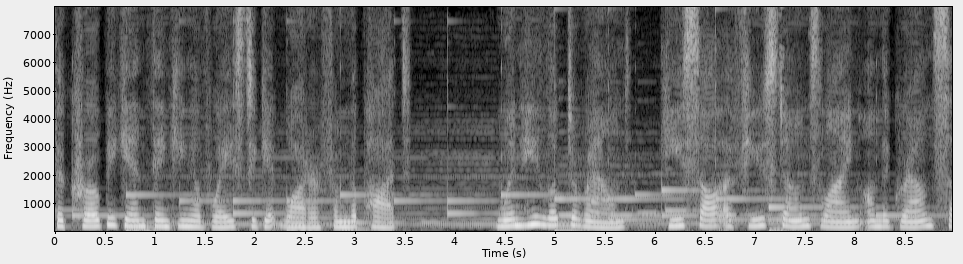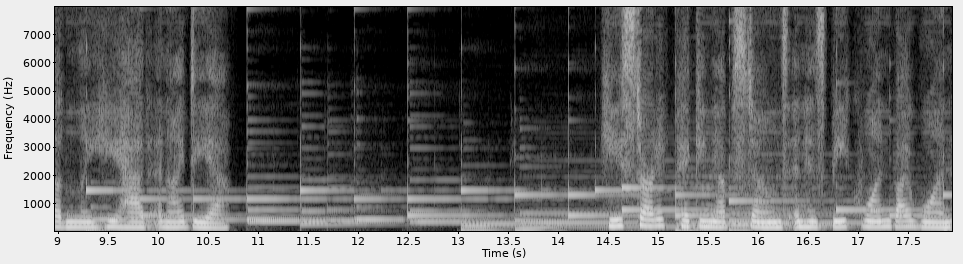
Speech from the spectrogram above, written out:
The crow began thinking of ways to get water from the pot. When he looked around, he saw a few stones lying on the ground suddenly he had an idea. He started picking up stones in his beak one by one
